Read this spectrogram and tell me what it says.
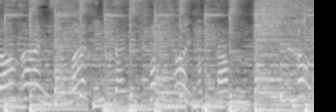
น้องไอ้สมาธิใจของไอ้ของตำที่โลก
